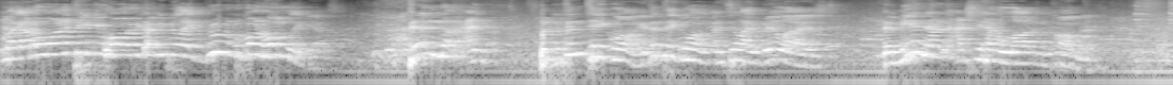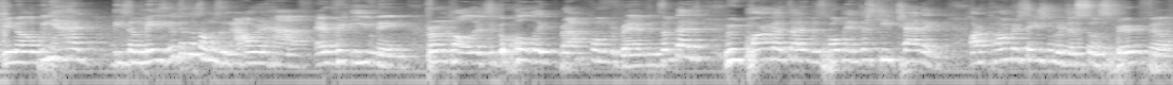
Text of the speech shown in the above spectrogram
I'm like, I don't want to take you home. Every time you'd be like, Ruben, we're going home. Like, yes. Then, uh, and, but it didn't take long. It didn't take long until I realized that me and Nana actually had a lot in common. You know, we had these amazing, it took us almost an hour and a half every evening from college to go all the way back home to Brampton. Sometimes we would park outside of his home and just keep chatting. Our conversation was just so spirit filled.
